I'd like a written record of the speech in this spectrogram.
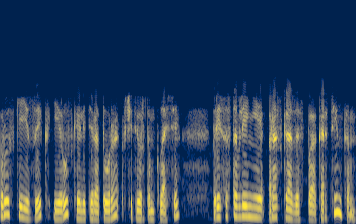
«Русский язык» и «Русская литература» в четвертом классе при составлении рассказов по картинкам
